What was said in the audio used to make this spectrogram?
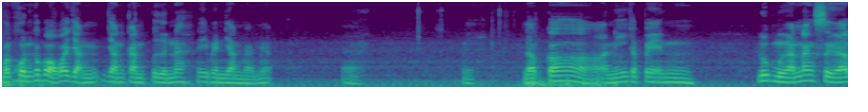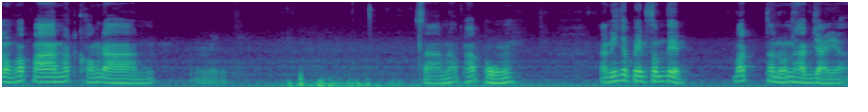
บางคนก็บอกว่ายันยันกันปืนนะ นี่เป็นยันแบบเนี้ยอ่า แล้วก็อันนี้จะเป็นรูปเหมือนนั่งเสือหลวงพ่อปานวัดคลองด่านนี่สามแล้วพระผง อันนี้จะเป็นสมเด็จวัดถนนหาดใหญ่อะ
